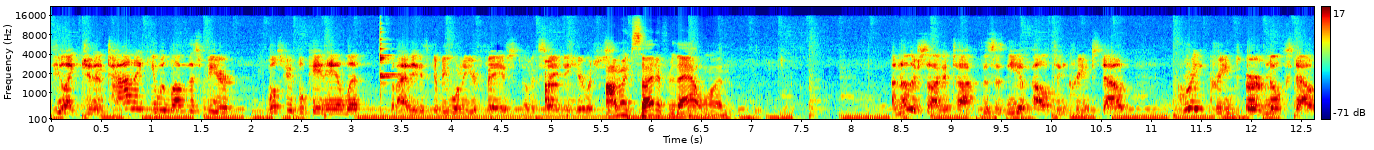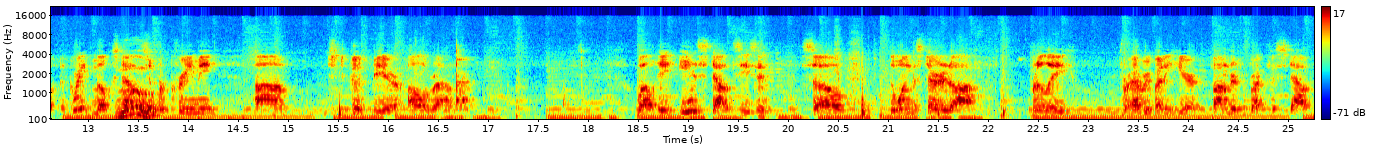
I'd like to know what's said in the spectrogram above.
if you like gin and tonic, you would love this beer. Most people can't handle it, but I think it's gonna be one of your faves. I'm excited to hear what you say. I'm excited for that one. Another Saugatuck. This is Neapolitan Cream Stout. Great cream or milk stout. A great milk stout. Ooh. Super creamy. Um, just a good beer all around. Well, it is stout season, so the one that started off really for everybody here, Founder's Breakfast Stout.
